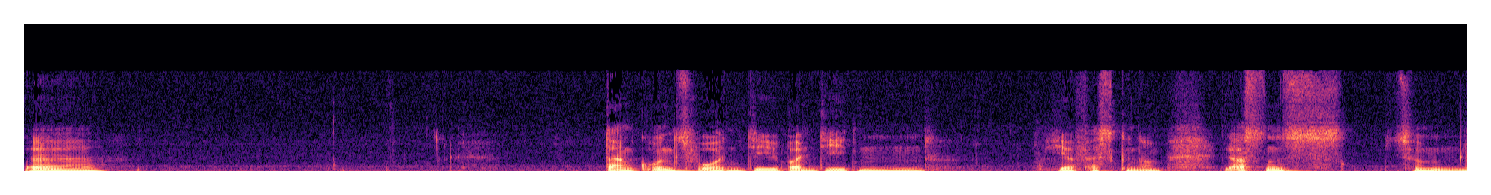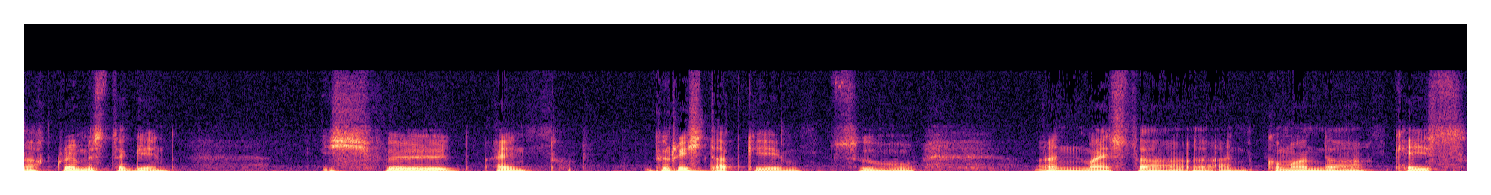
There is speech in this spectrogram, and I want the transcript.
Äh, dank uns wurden die Banditen hier festgenommen. Lass uns zum nach Grimmister gehen. Ich will einen Bericht abgeben zu einem Meister, äh, ein Commander Case.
